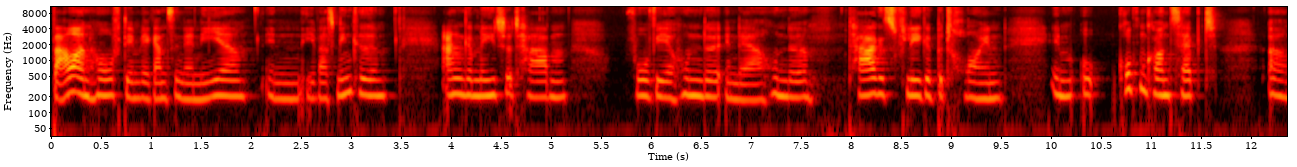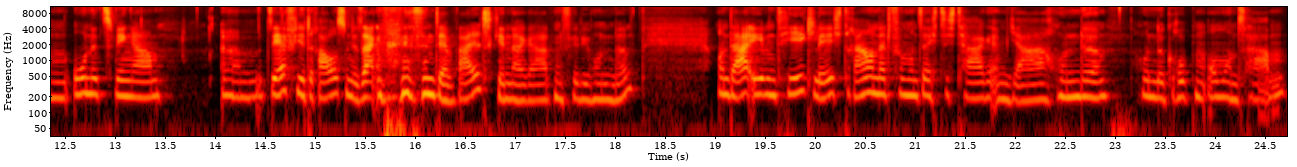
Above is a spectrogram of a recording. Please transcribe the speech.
Bauernhof, den wir ganz in der Nähe in Everswinkel angemietet haben, wo wir Hunde in der Hundetagespflege betreuen, im Gruppenkonzept ähm, ohne Zwinger, ähm, sehr viel draußen. Wir sagen wir sind der Waldkindergarten für die Hunde. Und da eben täglich 365 Tage im Jahr Hunde, Hundegruppen um uns haben.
